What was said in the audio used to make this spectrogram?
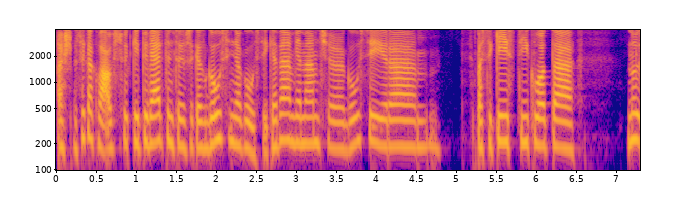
aš visą ką klausiu, kaip įvertinti kažkokias gausiai, negausiai. Kitam vienam čia gausiai yra pasikeisti įklotą nu,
